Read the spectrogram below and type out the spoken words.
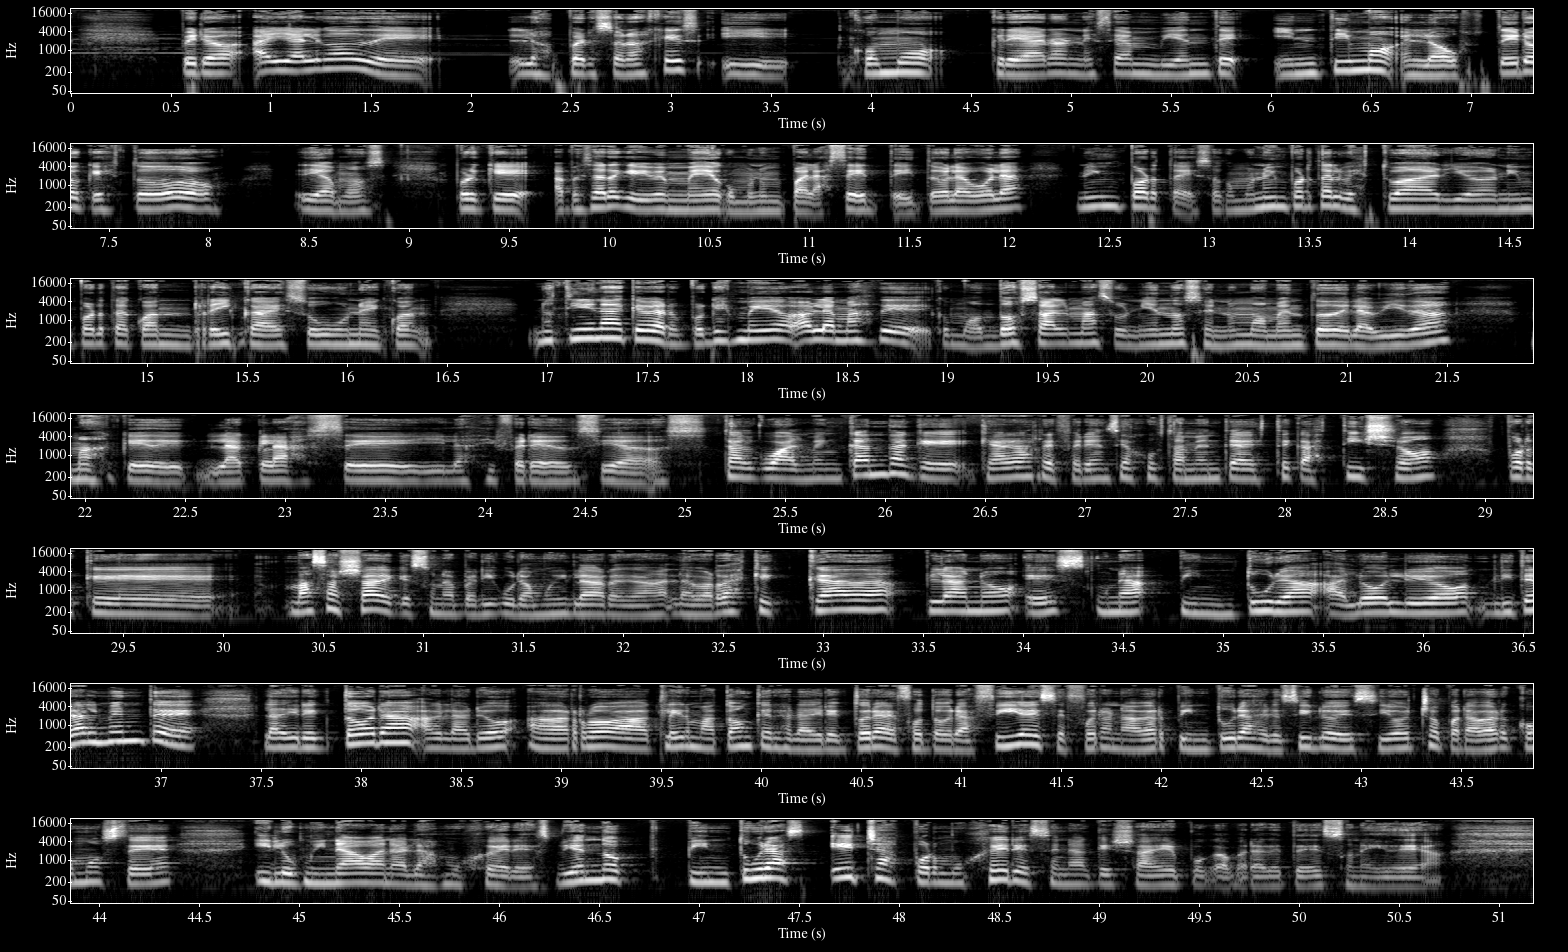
pero hay algo de los personajes y cómo crearon ese ambiente íntimo en lo austero que es todo, digamos, porque a pesar de que viven medio como en un palacete y toda la bola, no importa eso, como no importa el vestuario, no importa cuán rica es una y cuán... No tiene nada que ver, porque es medio, habla más de como dos almas uniéndose en un momento de la vida, más que de la clase y las diferencias. Tal cual, me encanta que, que hagas referencia justamente a este castillo, porque más allá de que es una película muy larga, la verdad es que cada plano es una pintura al óleo. Literalmente, la directora agarró, agarró a Claire Maton, que era la directora de fotografía, y se fueron a ver pinturas del siglo XVIII para ver cómo se iluminaban a las mujeres, viendo pinturas hechas por mujeres en aquella época, para que te des una idea.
